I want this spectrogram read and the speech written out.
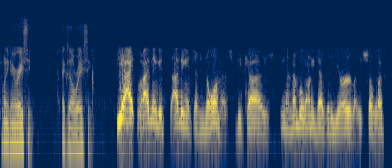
23 Racing, XL Racing? Yeah, I, well, I think it's I think it's enormous because you know number one he does it a year early. So what's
